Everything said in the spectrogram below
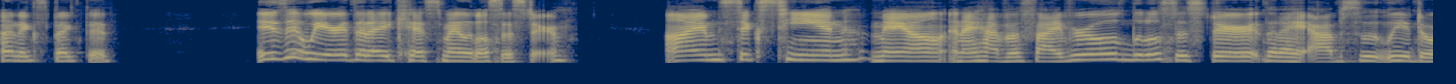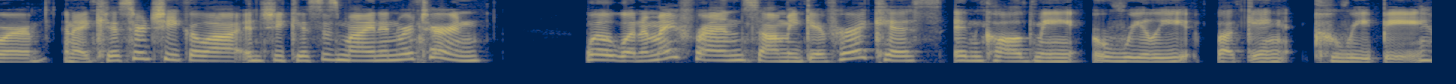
unexpected. Is it weird that I kiss my little sister? I'm 16, male, and I have a five year old little sister that I absolutely adore, and I kiss her cheek a lot, and she kisses mine in return. Well, one of my friends saw me give her a kiss and called me really fucking creepy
